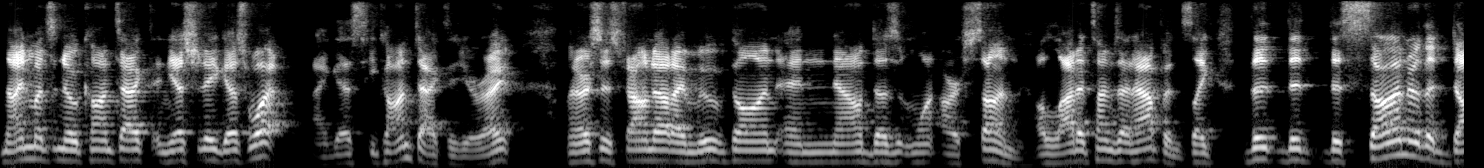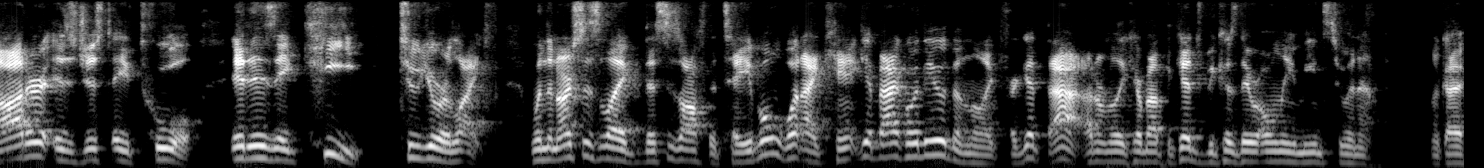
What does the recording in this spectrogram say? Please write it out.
Nine months of no contact. And yesterday, guess what? I guess he contacted you, right? My narcissist found out I moved on and now doesn't want our son. A lot of times that happens. Like the the the son or the daughter is just a tool. It is a key to your life. When the narcissist is like, this is off the table, what I can't get back with you, then they're like, forget that. I don't really care about the kids because they were only a means to an end. Okay.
